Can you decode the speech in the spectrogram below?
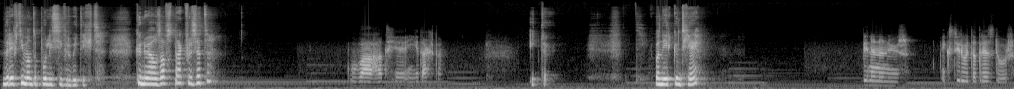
Er heeft iemand de politie verwittigd. Kunnen wij onze afspraak verzetten? Ik... Wanneer kunt jij? Binnen een uur. Ik stuur u het adres door.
